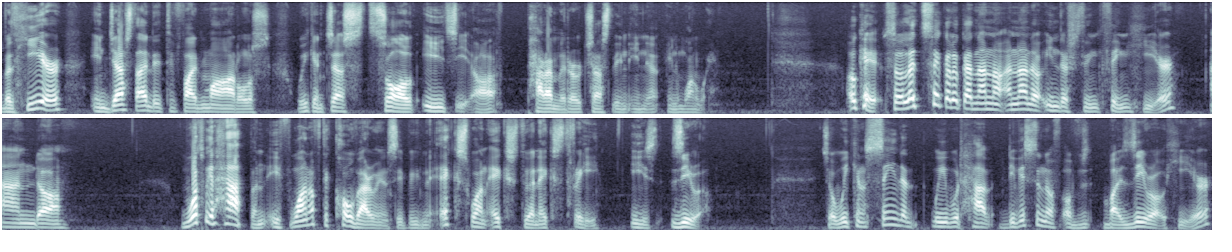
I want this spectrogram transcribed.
But here in just identified models we can just solve each uh, parameter just in, in, in one way. Okay, so let's take a look at another, another interesting thing here. And uh, what will happen if one of the covariances between x1, x2 and x3 is 0? So we can see that we would have division of, of by 0 here.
